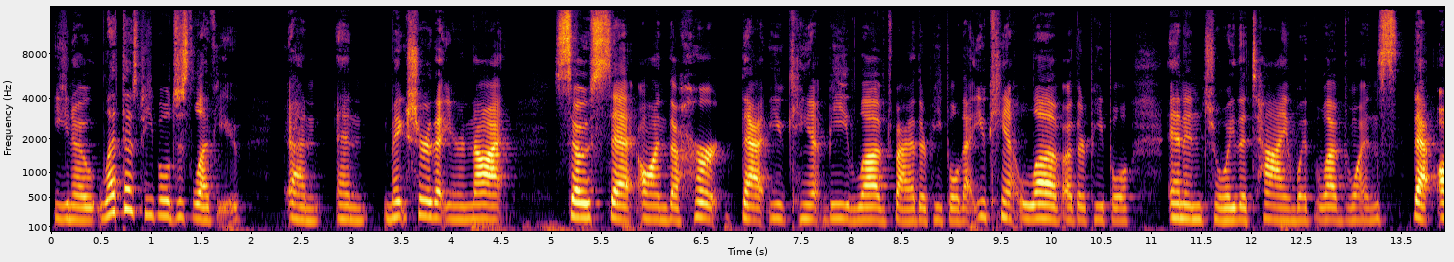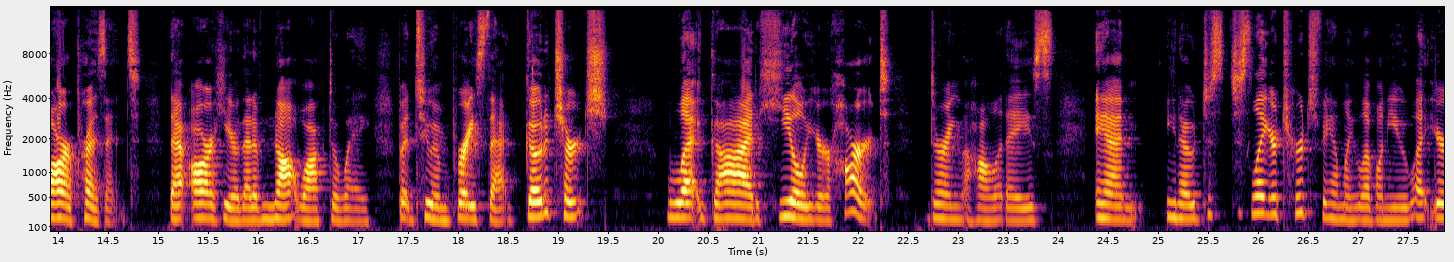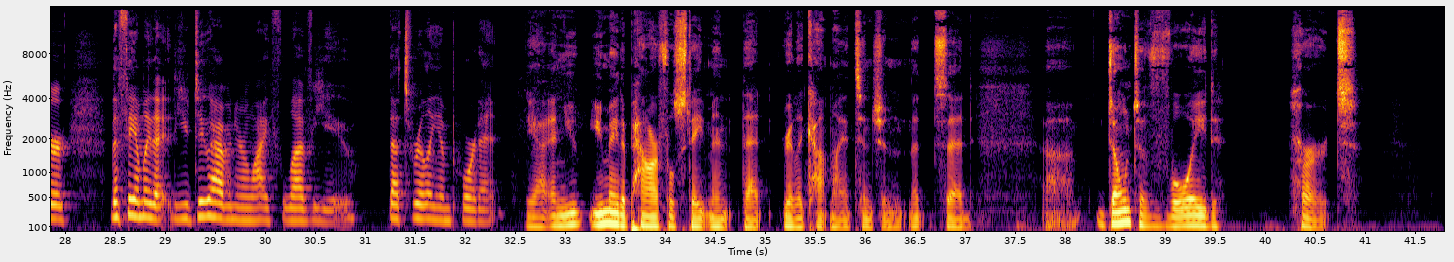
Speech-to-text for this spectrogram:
You know let those people just love you and and make sure that you're not so set on the hurt that you can't be loved by other people that you can't love other people and enjoy the time with loved ones that are present that are here that have not walked away but to embrace that. Go to church. Let god heal your heart during the holidays. And you know just just let your church family love on you. Let your the family that you do have in your life love you. That's really important. Yeah, and you, you made a powerful statement that really caught my attention that said, uh, don't avoid hurt,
